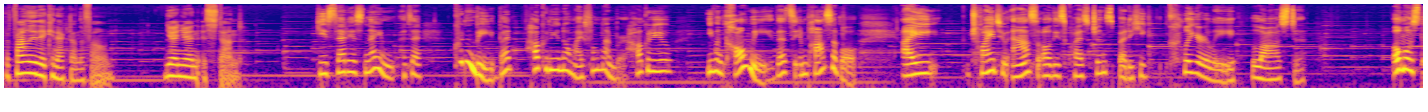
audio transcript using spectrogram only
But finally, they connect on the phone. Yuan Yuan is stunned. He said his name. I said, couldn't be, but how could you know my phone number? How could you even call me? That's impossible. I tried to ask all these questions, but he clearly lost almost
